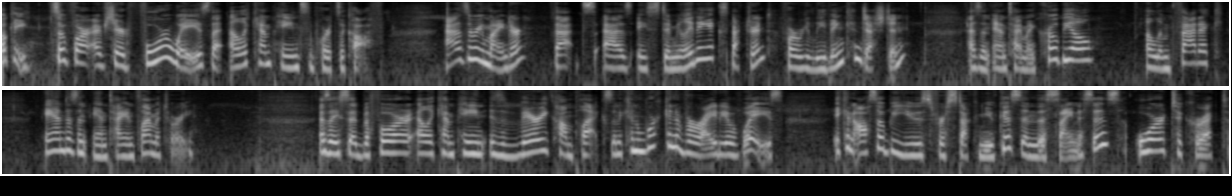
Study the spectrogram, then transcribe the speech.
Okay, so far I've shared four ways that elecampane supports a cough. As a reminder, that's as a stimulating expectorant for relieving congestion, as an antimicrobial, a lymphatic, and as an anti inflammatory. As I said before, elecampane is very complex and it can work in a variety of ways. It can also be used for stuck mucus in the sinuses or to correct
